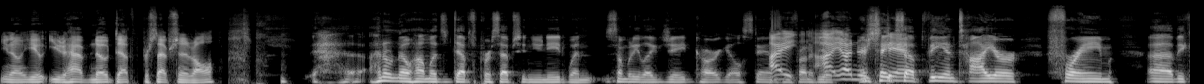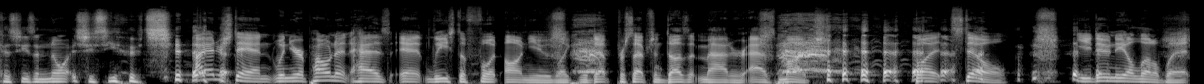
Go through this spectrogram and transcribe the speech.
You know, you you have no depth perception at all. I don't know how much depth perception you need when somebody like Jade Cargill stands I- in front of you I and takes up the entire frame uh, because she's annoying. She's huge. I understand when your opponent has at least a foot on you, like your depth perception doesn't matter as much, but still, you do need a little bit.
